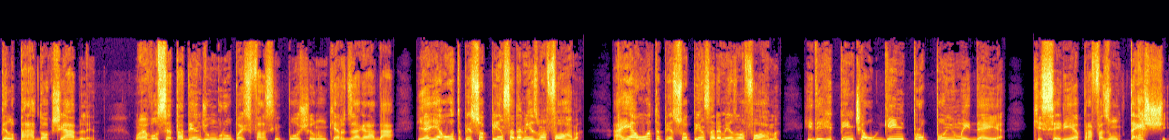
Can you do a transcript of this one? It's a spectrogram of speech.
pelo paradoxo de Ablen. Não é? Você está dentro de um grupo, aí você fala assim, poxa, eu não quero desagradar. E aí a outra pessoa pensa da mesma forma. Aí a outra pessoa pensa da mesma forma. E de repente alguém propõe uma ideia que seria para fazer um teste.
